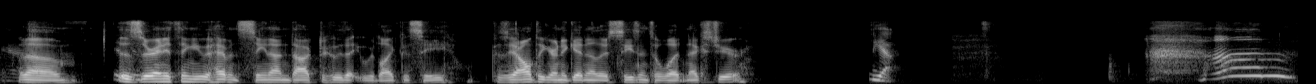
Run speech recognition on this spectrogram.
Yeah. But, um, is there anything you haven't seen on Doctor Who that you would like to see? Because I don't think you're going to get another season till what next year. Yeah. Um,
